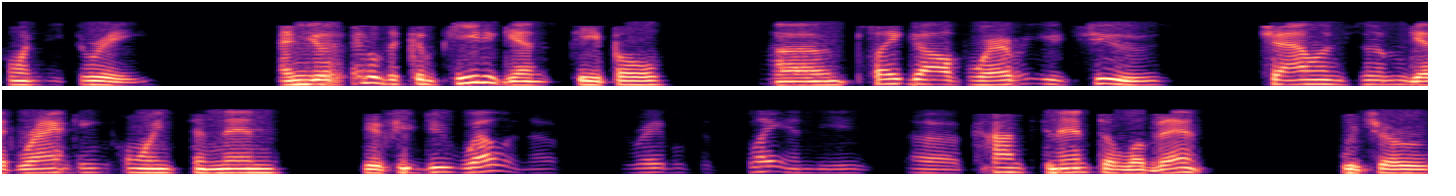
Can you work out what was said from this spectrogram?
23. And you're able to compete against people, um, play golf wherever you choose, challenge them, get ranking points, and then if you do well enough, you're able to play in these uh, continental events, which are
